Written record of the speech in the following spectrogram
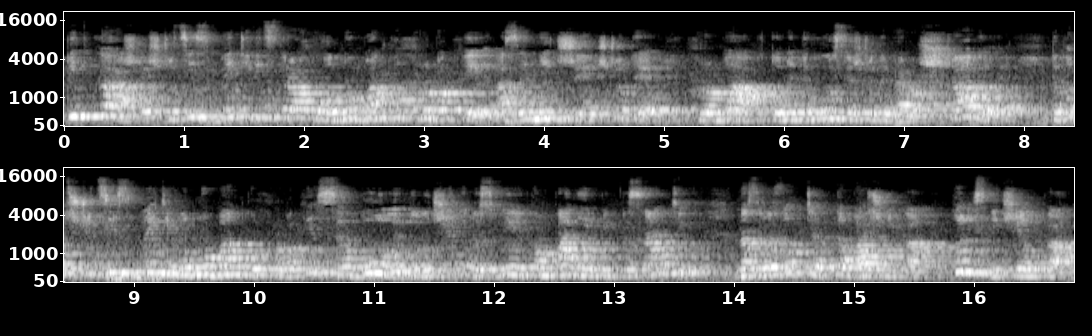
підкаже, що ці збиті від страху в одну банку хробаки, а за ніч, якщо ти хробак, то не дивуйся, що тебе розщадили. Так от, що ці збиті в одну банку хробаки забули долучити до своєї компанії підписантів на зразок Табачника, Колісниченка,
